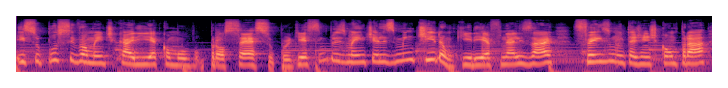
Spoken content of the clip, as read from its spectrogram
isso possivelmente cairia como processo, porque simplesmente eles mentiram que iria finalizar, fez muita gente comprar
